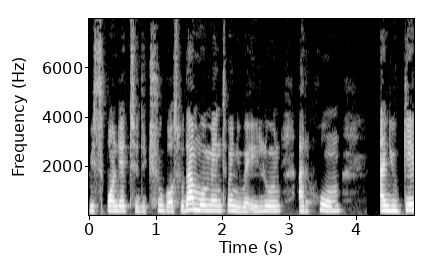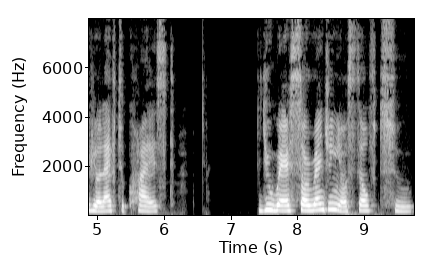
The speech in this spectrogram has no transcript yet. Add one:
responded to the true gospel. That moment when you were alone at home and you gave your life to Christ, you were surrendering yourself to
